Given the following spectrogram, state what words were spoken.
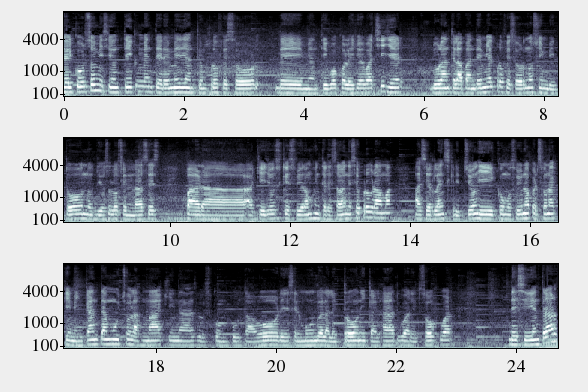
Del curso Misión TIC me enteré mediante un profesor de mi antiguo colegio de bachiller. Durante la pandemia el profesor nos invitó, nos dio los enlaces para aquellos que estuviéramos interesados en ese programa hacer la inscripción y como soy una persona que me encanta mucho las máquinas, los computadores, el mundo de la electrónica, el hardware, el software, decidí entrar.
